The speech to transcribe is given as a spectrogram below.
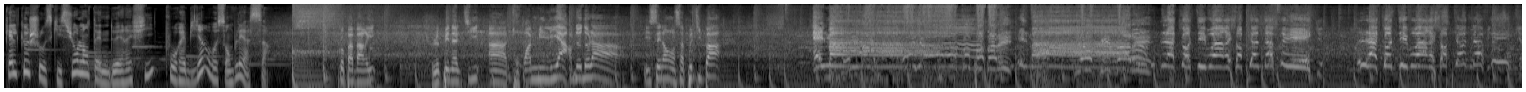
quelque chose qui sur l'antenne de RFI pourrait bien ressembler à ça. Copa Barry, le penalty à 3 milliards de dollars. Il s'élance à petits pas. Elma Il La Côte d'Ivoire est championne d'Afrique. La Côte d'Ivoire est championne d'Afrique.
